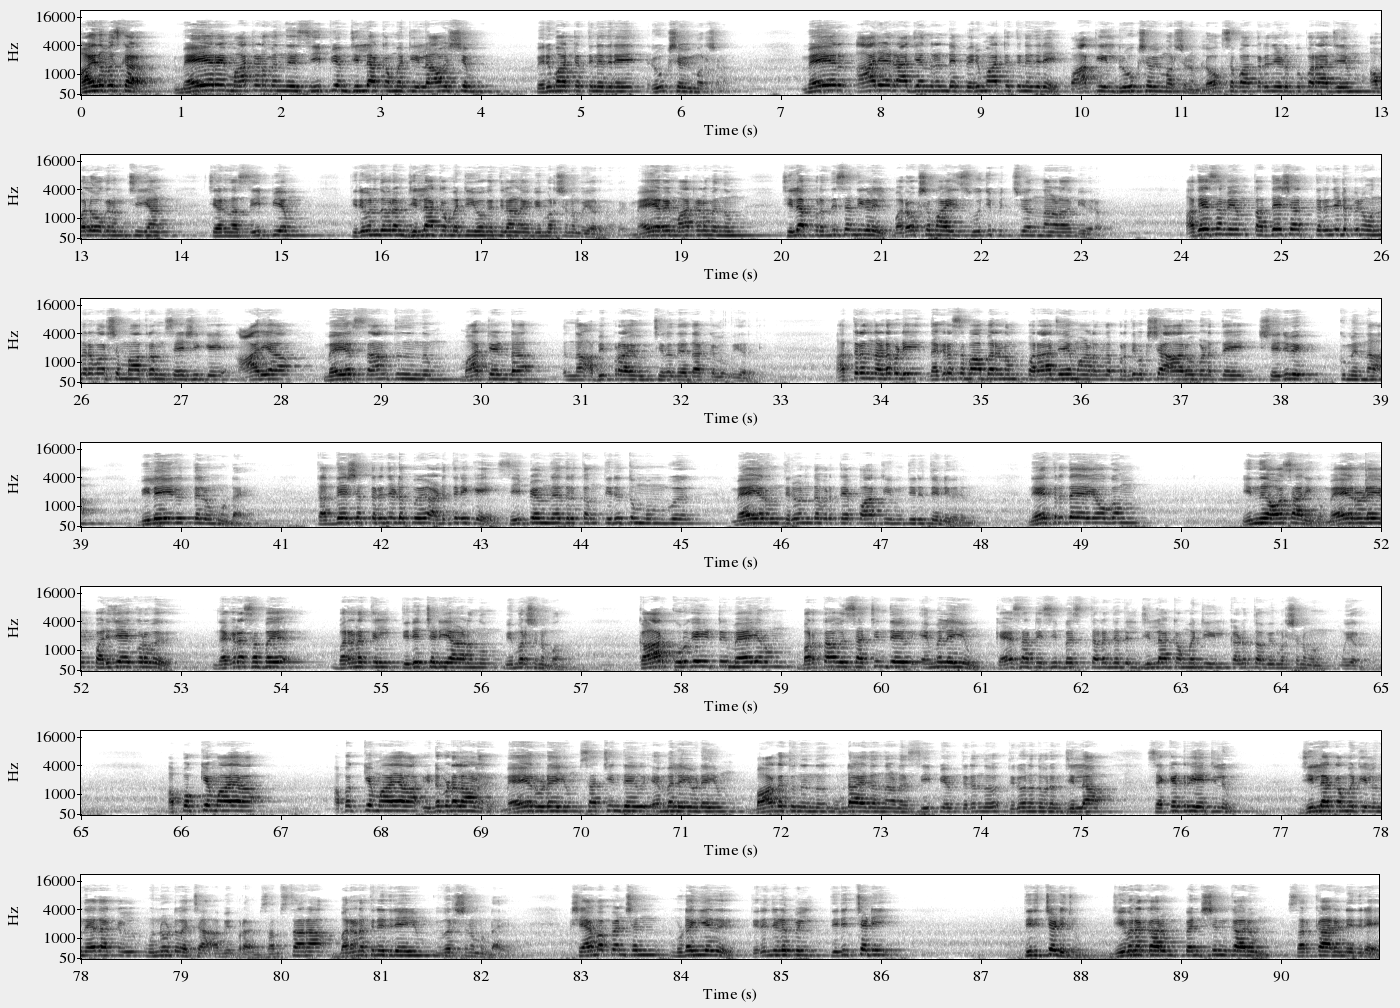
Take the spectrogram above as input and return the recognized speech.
Hi നമസ്കാരം. മേയറെ മാറ്റണമെന്ന് C P M ജില്ലാ കമ്മിറ്റിയിൽ ആവശ്യം പെരുമാറ്റത്തിനെതിരെ രൂക്ഷ വിമർശനം. മേയർ ആര്യ രാജേന്ദ്രന്റെ പെരുമാറ്റത്തിനെതിരെ പാർട്ടിയിൽ രൂക്ഷ വിമർശനം. ലോക്സഭാ തെരഞ്ഞെടുപ്പ് പരാജയം അവലോകനം ചെയ്യാൻ ചേർന്ന സി പി എം തിരുവനന്തപുരം ജില്ലാ കമ്മിറ്റി യോഗത്തിലാണ് വിമർശനം ഉയർന്നത്. മേയറെ മാറ്റണമെന്നും ചില പ്രതിസന്ധികളിൽ പരോക്ഷമായി സൂചിപ്പിച്ചുവെന്നാണ് വിവരം. അതേസമയം തദ്ദേശ തെരഞ്ഞെടുപ്പിന് ഒന്നര വർഷം മാത്രം ശേഷിക്കെ ആര്യ മേയർ സ്ഥാനത്തു നിന്നും മാറ്റേണ്ട എന്ന അഭിപ്രായവും ചില നേതാക്കൾ ഉയർത്തി. അത്തരം നടപടി നഗരസഭാ ഭരണം പരാജയമാണെന്ന പ്രതിപക്ഷ ആരോപണത്തെ ശരിവെക്കുമെന്ന വിലയിരുത്തലും ഉണ്ടായി. തദ്ദേശ തിരഞ്ഞെടുപ്പ് അടുത്തിരിക്കെ സി പി എം നേതൃത്വം തിരുത്തും മുമ്പ് മേയറും തിരുവനന്തപുരത്തെ പാർട്ടിയും തിരുത്തേണ്ടി വരുന്നു. നേതൃത്വ യോഗം ഇന്ന് അവസാനിക്കും. മേയറുടെ പരിചയക്കുറവ് നഗരസഭ ഭരണത്തിൽ തിരിച്ചടിയാണെന്നും വിമർശനം വന്നു. കാർ കുറുകയിട്ട് മേയറും ഭർത്താവ് സച്ചിൻ ദേവ് എം എൽ എയും K S R T C bus തടഞ്ഞതിൽ ജില്ലാ കമ്മിറ്റിയിൽ കടുത്ത വിമർശനം ഉയർന്നു. അപക്യമായ അപക്യമായ ഇടപെടലാണ് മേയറുടെയും സച്ചിൻ ദേവ് എം എൽ എയുടെയും ഭാഗത്തു നിന്ന് ഉണ്ടായതെന്നാണ് സി പി എം തിരുവനന്തപുരം ജില്ലാ സെക്രട്ടേറിയറ്റിലും ജില്ലാ കമ്മിറ്റിയിലും നേതാക്കൾ മുന്നോട്ട് വെച്ച അഭിപ്രായം. സംസ്ഥാന ഭരണത്തിനെതിരെയും വിമർശനമുണ്ടായി. ക്ഷേമ പെൻഷൻ മുടങ്ങിയത് തിരഞ്ഞെടുപ്പിൽ തിരിച്ചടി തിരിച്ചടിച്ചു. ജീവനക്കാരും പെൻഷൻകാരും സർക്കാരിനെതിരെ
